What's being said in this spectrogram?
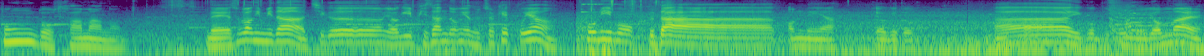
송도 4만 원. 네, 수박입니다. 지금 여기 비산동에 도착했고요. 콜이 뭐 그닥 없네요. 여기도. 아, 이거 무슨 뭐 연말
